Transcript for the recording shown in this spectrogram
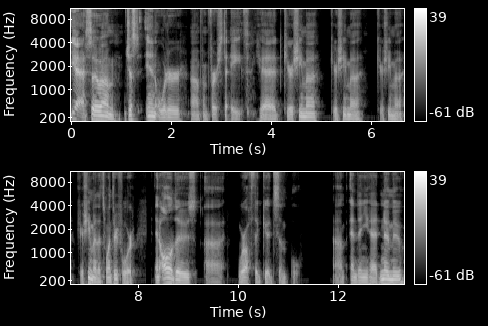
Yeah, so um, just in order um, from first to eighth, you had Kirishima, Kirishima, Kirishima, Kirishima. That's one through four, and all of those uh, were off the good symbol. Um, and then you had Nomu,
